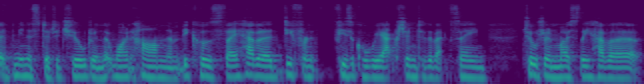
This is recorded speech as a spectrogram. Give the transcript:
administer to children that won't harm them because they have a different physical reaction to the vaccine. Children mostly have a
